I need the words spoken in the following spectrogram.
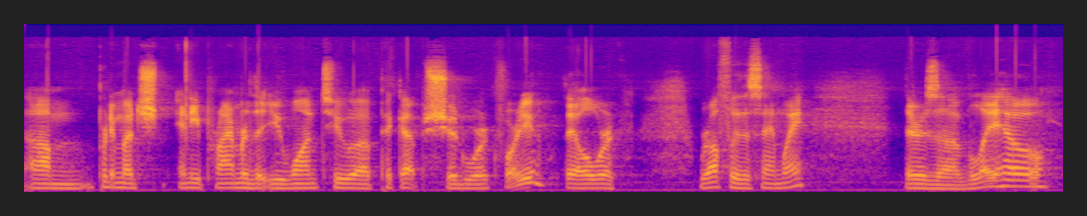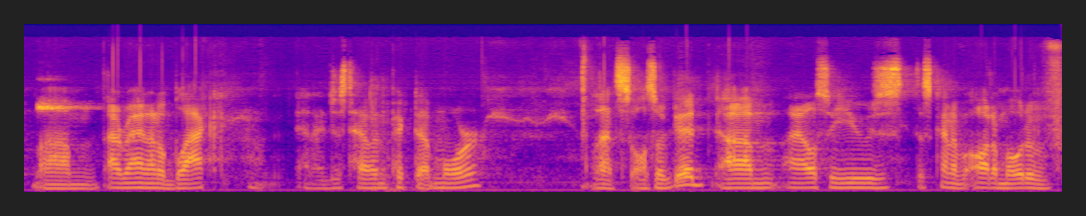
Um, pretty much any primer that you want to uh, pick up should work for you. They all work roughly the same way. There's a Vallejo. Um, I ran out of black, and I just haven't picked up more. That's also good. Um, I also use this kind of automotive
